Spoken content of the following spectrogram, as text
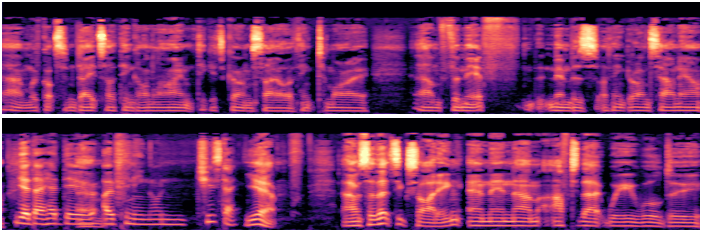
um, we've got some dates, I think, online. Tickets go on sale, I think, tomorrow um, for MIFF. Members, I think, are on sale now. Yeah, they had their opening on Tuesday. Yeah. Um, so that's exciting. And then um, after that, we will do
